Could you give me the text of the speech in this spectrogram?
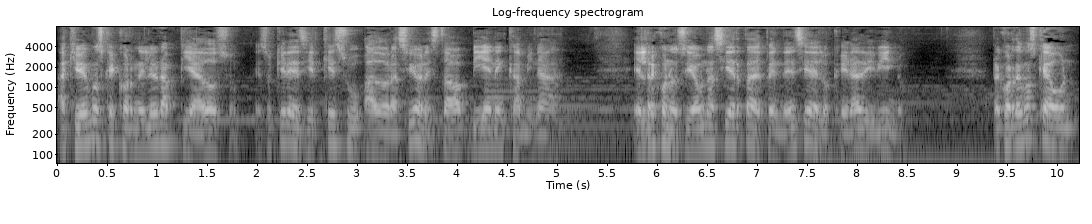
Aquí vemos que Cornelio era piadoso, eso quiere decir que su adoración estaba bien encaminada. Él reconocía una cierta dependencia de lo que era divino. Recordemos que a un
